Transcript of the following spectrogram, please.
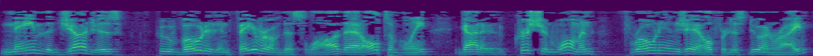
name the judges who voted in favor of this law that ultimately got a Christian woman thrown in jail for just doing right.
